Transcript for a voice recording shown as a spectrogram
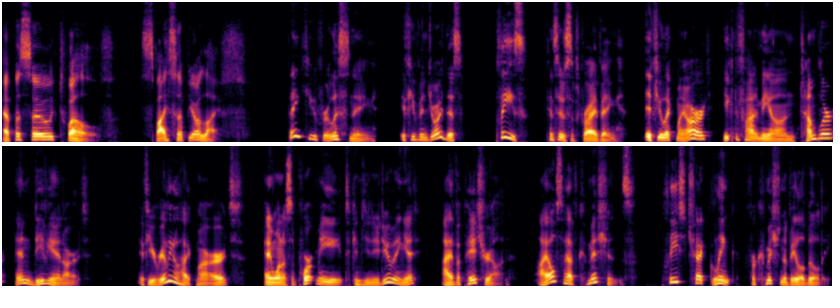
Episode 12 Spice Up Your Life. Thank you for listening. If you've enjoyed this, please consider subscribing. If you like my art, you can find me on Tumblr and DeviantArt. If you really like my art and want to support me to continue doing it, I have a Patreon. I also have commissions. Please check link for commission availability.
